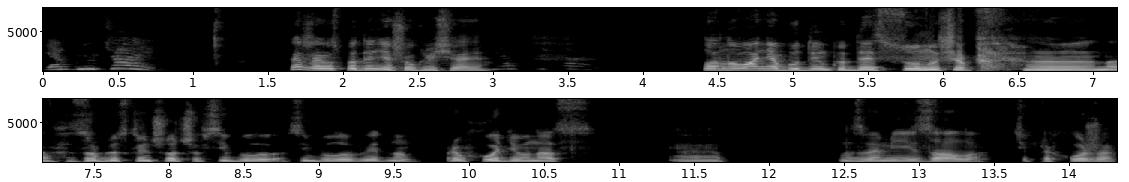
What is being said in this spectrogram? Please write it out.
Я включаю. каже господиня, що включає. Планування будинку десь суну, щоб е, зроблю скріншот, щоб всі було, всім було видно. При вході у нас, е, назвемо її зала чи прихожа.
